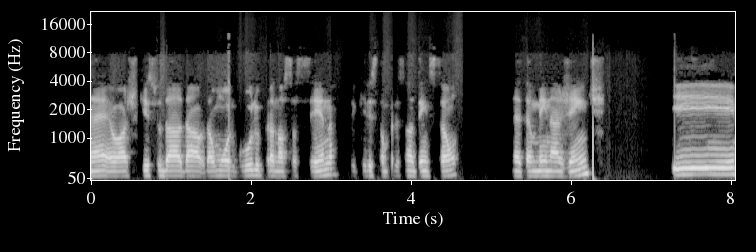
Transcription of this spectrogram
né, eu acho que isso dá, dá, dá um orgulho para nossa cena, de que eles estão prestando atenção, né, também na gente. E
